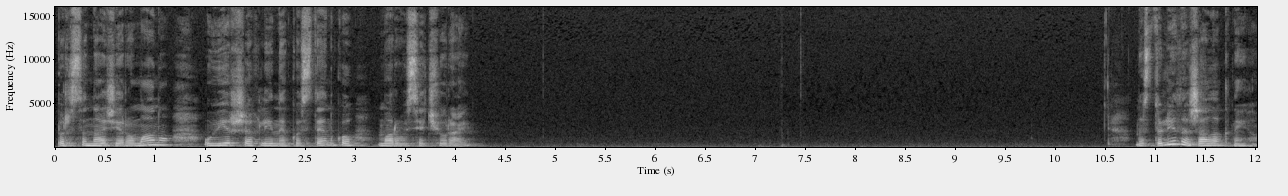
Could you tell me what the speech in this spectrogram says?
персонажі роману у віршах Ліни Костенко Маруся Чурай. На столі лежала книга.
